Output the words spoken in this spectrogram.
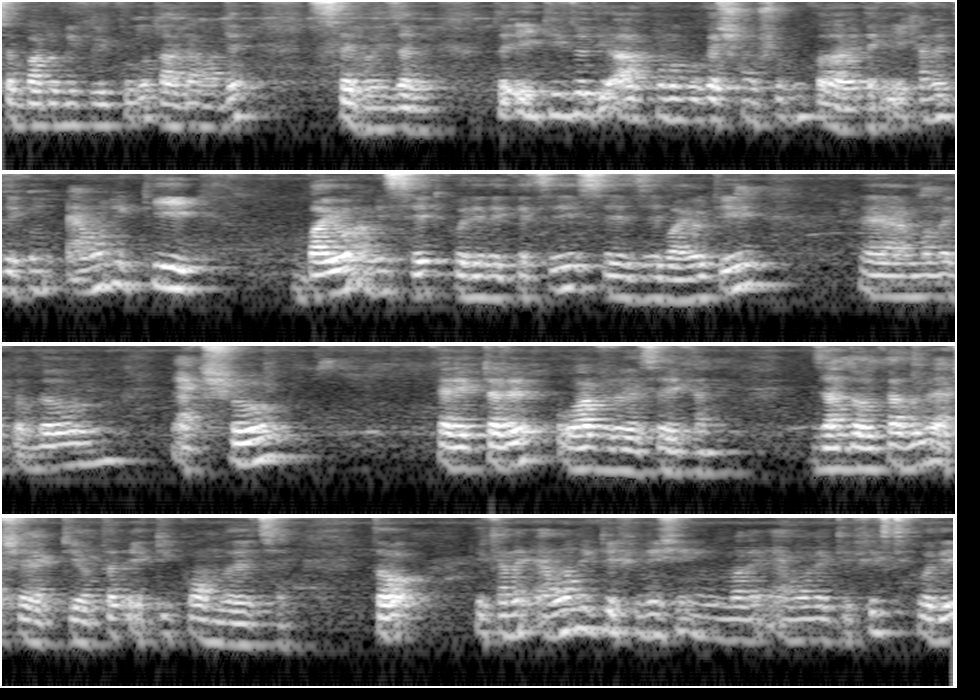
সেভ বাটনে ক্লিক করব, তাহলে আমাদের সেভ হয়ে যাবে। তো এটি যদি আর কোনো প্রকার সংশোধন করা হয়ে থাকে, এখানে দেখুন এমন একটি বায়ো আমি সেট করে রেখেছি। সে যে বায়োটি মনে করুন একশো ক্যারেক্টারের ওয়ার্ড রয়েছে এখানে। যার দরকার হলো একশো একটি, অর্থাৎ একটি কম রয়েছে। তো এখানে এমন একটি ফিনিশিং মানে এমন একটি ফিক্সড করে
